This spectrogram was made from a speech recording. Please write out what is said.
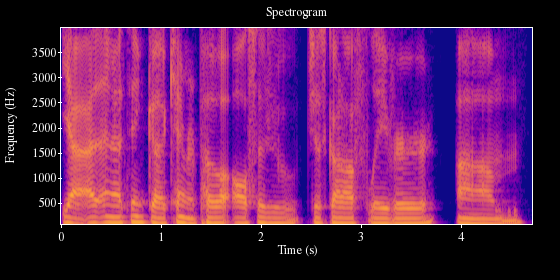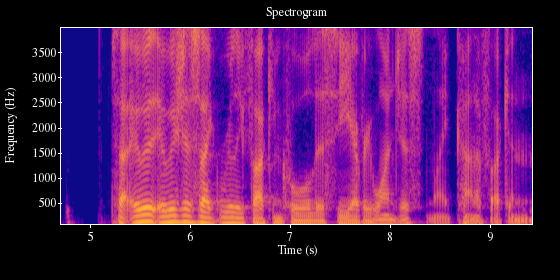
yeah, and I think uh, Cameron Poe also just got off Flavor. Um, so it was it was just like really fucking cool to see everyone just like kind of fucking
